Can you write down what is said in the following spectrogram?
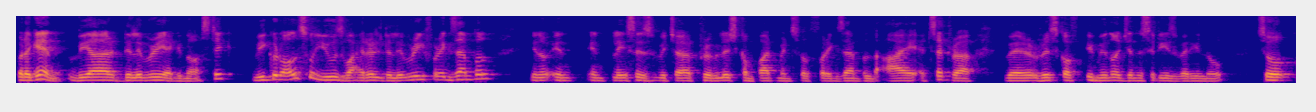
But again we are delivery agnostic. We could also use viral delivery for example you know in in places which are privileged compartments so for example the eye etc where risk of immunogenicity is very low. So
